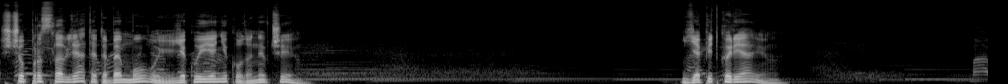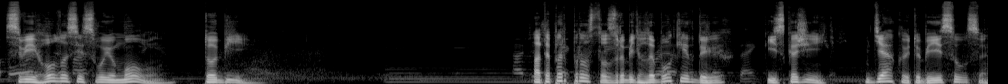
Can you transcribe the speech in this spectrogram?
щоб прославляти тебе мовою, якої я ніколи не вчив. Я підкоряю свій голос і свою мову тобі. А тепер просто зробіть глибокий вдих і скажіть: дякую тобі, Ісусе.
